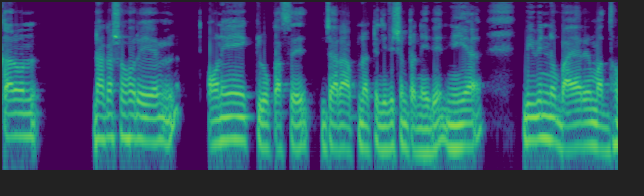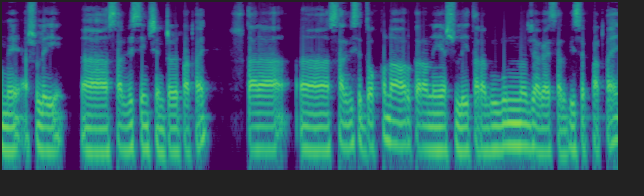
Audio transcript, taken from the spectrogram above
কারণ ঢাকা শহরে অনেক লোক আছে যারা আপনার টেলিভিশনটা নেবে, নিয়ে বিভিন্ন বায়ারের মাধ্যমে আসলে সার্ভিসিং সেন্টারে পাঠায়। তারা সার্ভিসে দক্ষ না হওয়ার কারণে আসলে তারা বিভিন্ন জায়গায় সার্ভিসে পাঠায়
